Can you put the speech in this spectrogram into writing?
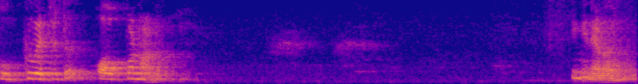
ഹുക്ക് വെച്ചിട്ട് ഓപ്പൺ ആണ്. ഇങ്ങനെയാണ് പറഞ്ഞത്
